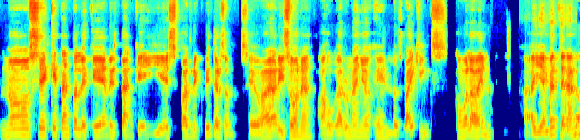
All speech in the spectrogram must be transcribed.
no sé qué tanto le queda en el tanque y es Patrick Peterson. Se va a Arizona a jugar un año en los Vikings. ¿Cómo la ven? Ahí en veterano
